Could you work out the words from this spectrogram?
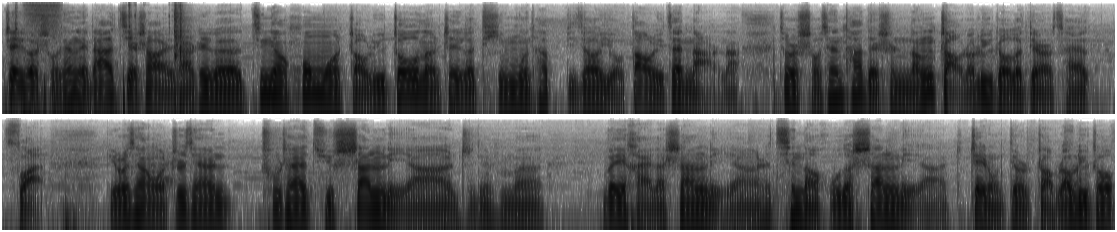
这个首先给大家介绍一下，这个精酿荒漠找绿洲呢，这个题目它比较有道理在哪儿呢？就是首先它得是能找着绿洲的地儿才算。比如像我之前出差去山里啊，这些什么威海的山里啊，是千岛湖的山里啊，这种地儿找不着绿洲，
